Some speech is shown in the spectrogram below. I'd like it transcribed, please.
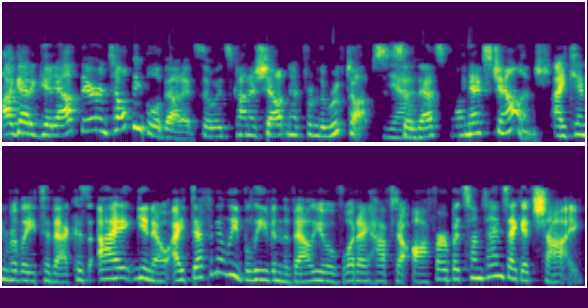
I got to get out there and tell people about it. So it's kind of shouting it from the rooftops. Yeah. So that's my next challenge. I can relate to that because I, you know, I definitely believe in the value of what I have to offer, but sometimes I get shy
